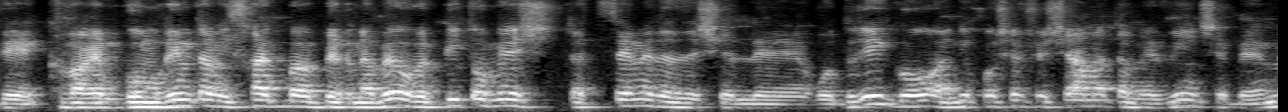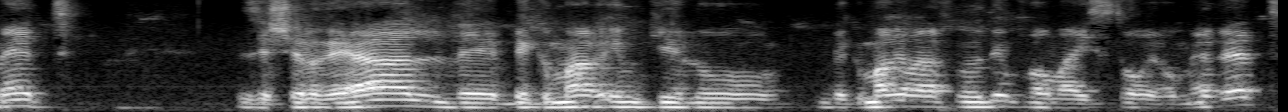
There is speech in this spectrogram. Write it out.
וכבר הם גומרים את המשחק בברנבאו, ופתאום יש את הצמד הזה של רודריגו, אני חושב ששם אתה מבין שבאמת זה של ריאל, ובגמרים כאילו, בגמרים אנחנו יודעים כבר מה ההיסטוריה אומרת,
